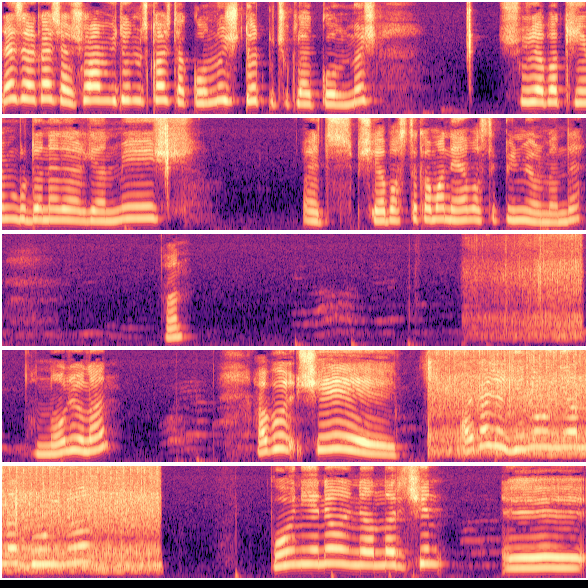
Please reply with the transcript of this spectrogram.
Neyse arkadaşlar şu an videomuz kaç dakika olmuş? 4,5 dakika olmuş. Şuraya bakayım burada neler gelmiş. Evet bir şeye bastık ama neye bastık bilmiyorum ben de. Lan. Lan ne oluyor lan? Ha bu şey. Arkadaşlar yeni oynayanlar bu oyunu bu oyunu yeni oynayanlar için eee,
